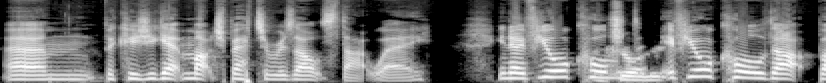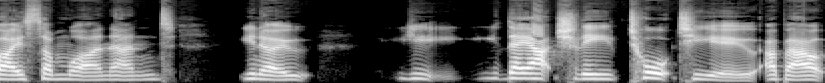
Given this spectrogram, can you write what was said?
Um, because you get much better results that way. You know, if you're called if you're called up by someone and you know you they actually talk to you about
